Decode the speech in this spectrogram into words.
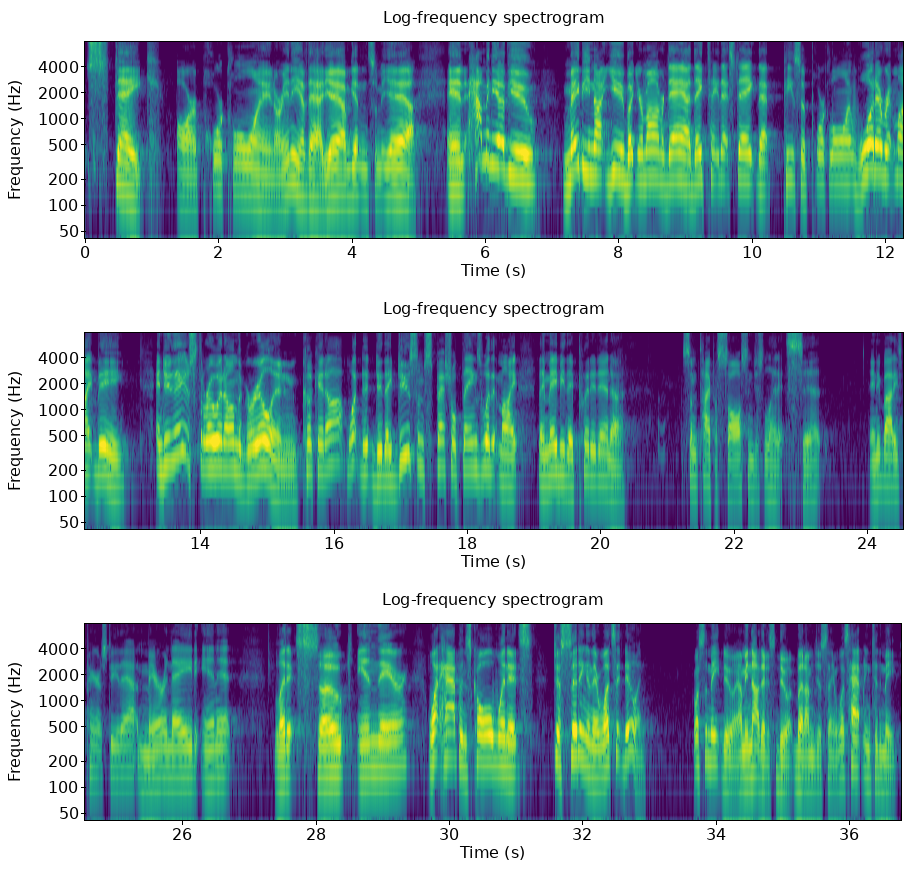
steak or pork loin or any of that? Yeah, I'm getting some, yeah. And how many of you, maybe not you, but your mom or dad, they take that steak, that piece of pork loin, whatever it might be, and do they just throw it on the grill and cook it up? What do, do they do some special things with it? Might they maybe they put it in a some type of sauce and just let it sit? Anybody's parents do that? Marinade in it, let it soak in there. What happens, Cole, when it's just sitting in there? What's it doing? What's the meat doing? I mean, not that it's doing, but I'm just saying, what's happening to the meat?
